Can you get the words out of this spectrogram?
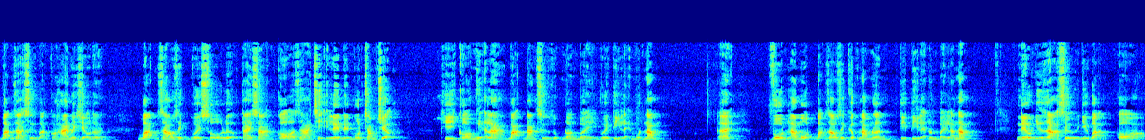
bạn giả sử bạn có 20 triệu thôi bạn giao dịch với số lượng tài sản có giá trị lên đến 100 triệu thì có nghĩa là bạn đang sử dụng đòn bẩy với tỷ lệ 1 năm. Đấy vốn là một bạn giao dịch gấp 5 lần thì tỷ lệ đòn bẩy là 5 nếu như giả sử như bạn có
